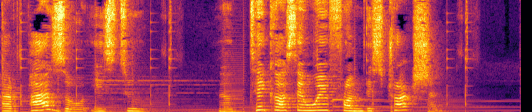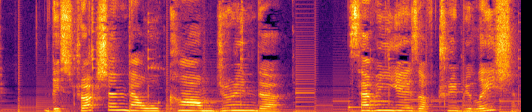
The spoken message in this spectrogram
harpazo is to you know, take us away from destruction. Destruction that will come during the seven years of tribulation.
